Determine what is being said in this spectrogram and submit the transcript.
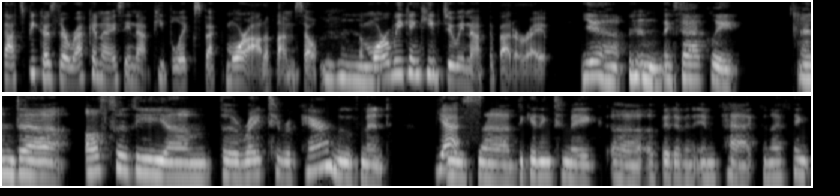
that's because they're recognizing that people expect more out of them. So mm-hmm. the more we can keep doing that the better right? Yeah exactly. And uh, also the um, the right to repair movement yes. is uh, beginning to make uh, a bit of an impact. And i think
